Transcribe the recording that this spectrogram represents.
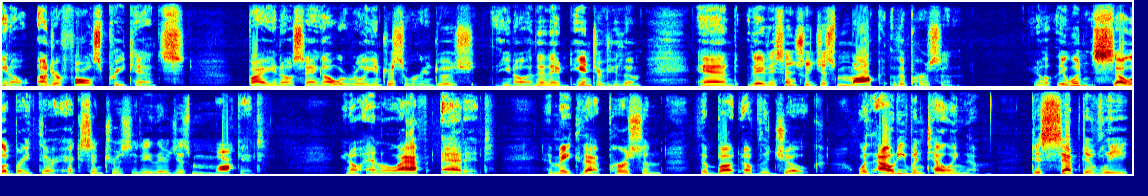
you know, under false pretense by, you know, saying, oh, we're really interested, we're going to do a, you know, and then they'd interview them and they'd essentially just mock the person. You know, they wouldn't celebrate their eccentricity, they would just mock it, you know, and laugh at it and make that person the butt of the joke without even telling them, deceptively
